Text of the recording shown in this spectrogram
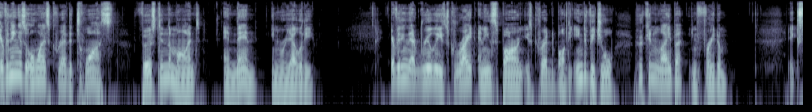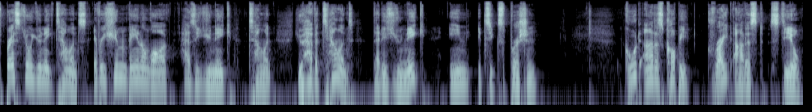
Everything is always created twice first in the mind and then in reality. Everything that really is great and inspiring is created by the individual who can labor in freedom. Express your unique talents. Every human being alive has a unique talent. You have a talent that is unique in its expression. Good artist copy, great artist steal.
